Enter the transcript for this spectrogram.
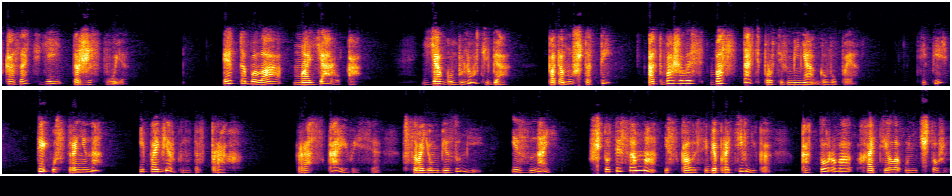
сказать ей торжествуя: "Это была моя рука. Я гублю тебя, потому что ты отважилась восстать против меня, глупая. Теперь ты устранена и повергнута в прах. Раскаивайся в своем безумии и знай, что ты сама искала себе противника, которого хотела уничтожить.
